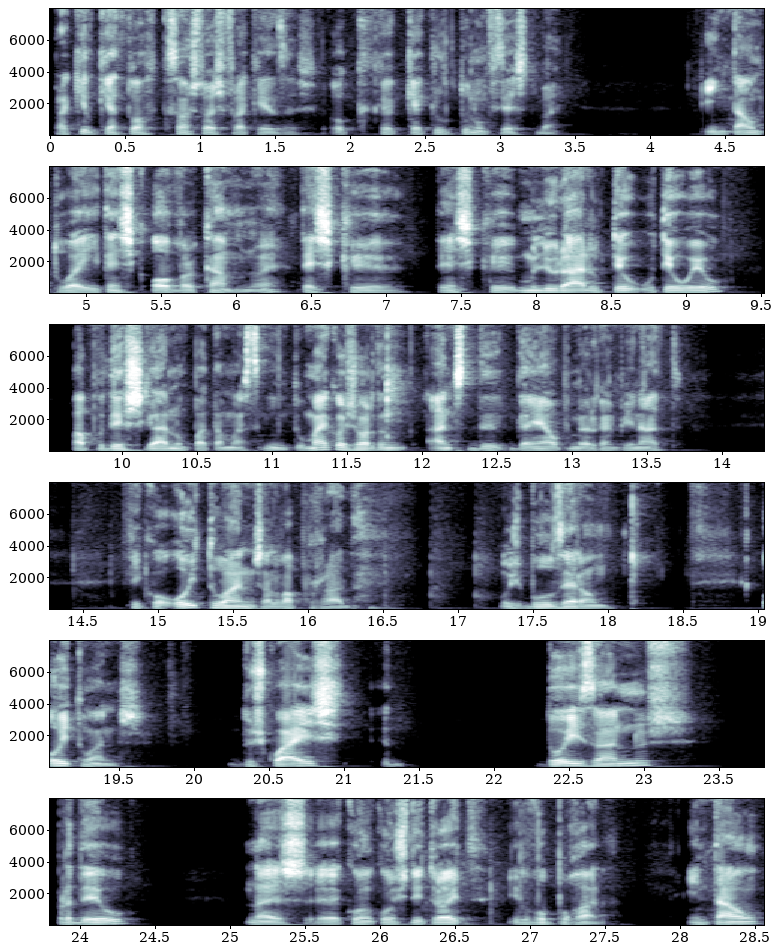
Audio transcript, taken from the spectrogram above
para aquilo que, é tua- que são as tuas fraquezas ou que, que é aquilo que tu não fizeste bem. Então tu aí tens que overcome, não é? Tens que, tens que melhorar o teu, o teu eu para poder chegar no patamar seguinte. O Michael Jordan, antes de ganhar o primeiro campeonato, ficou oito anos a levar porrada. Os Bulls eram oito anos, dos quais eh, dois anos perdeu nas, eh, com, com os Detroit e levou porrada. Então,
